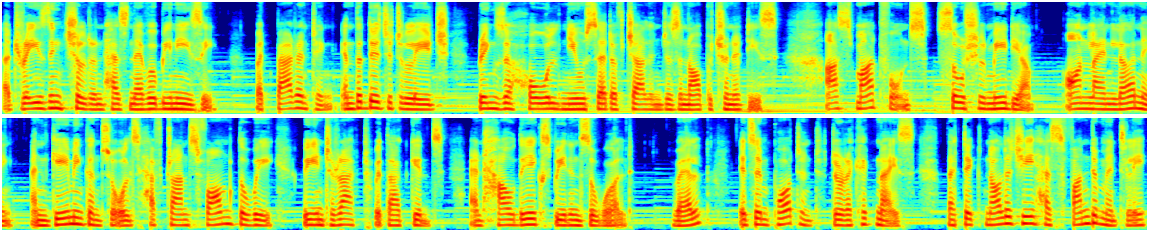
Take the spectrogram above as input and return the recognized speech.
that raising children has never been easy. But parenting in the digital age brings a whole new set of challenges and opportunities. Our smartphones, social media, online learning, and gaming consoles have transformed the way we interact with our kids and how they experience the world. Well, it's important to recognize that technology has fundamentally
